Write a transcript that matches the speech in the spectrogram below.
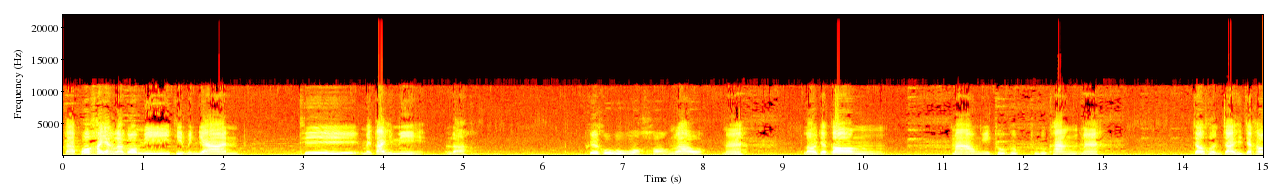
แต่พ่อค้าอย่างเราก็มีจิตวิญญาณที่ไม่ตายที่นี่เหรอ เพื่อคู่หูของเรานะ เราจะต้องมาเอางี้ทุกทุกทุกทุกครั้งนะ เจ้าสนใจที่จะเข้า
